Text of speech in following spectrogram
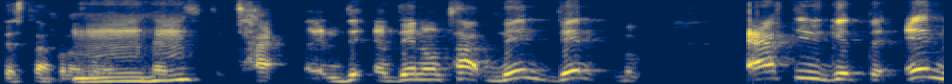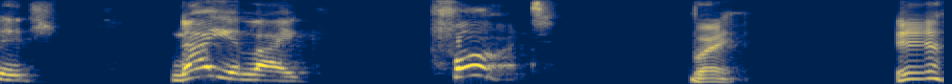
that's not gonna work. Mhm. That's the type, and, th- and then on top, then then after you get the image, now you're like font. Right. Yeah.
